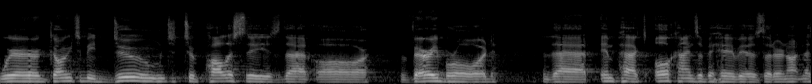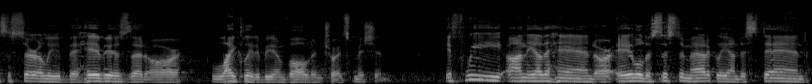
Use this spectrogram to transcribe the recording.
we're going to be doomed to policies that are very broad, that impact all kinds of behaviors that are not necessarily behaviors that are likely to be involved in transmission. If we, on the other hand, are able to systematically understand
